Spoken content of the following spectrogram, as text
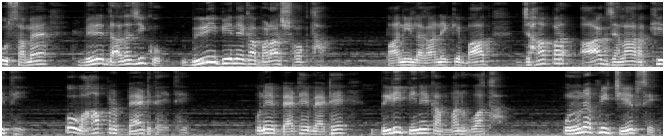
उस समय मेरे दादाजी को बीड़ी पीने का बड़ा शौक था। पानी लगाने के बाद जहाँ पर आग जला रखी थी, वो वहाँ पर बैठ गए थे। उन्हें बैठे बैठे बीड़ी पीने का मन हुआ था। उन्होंने अपनी जेब से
